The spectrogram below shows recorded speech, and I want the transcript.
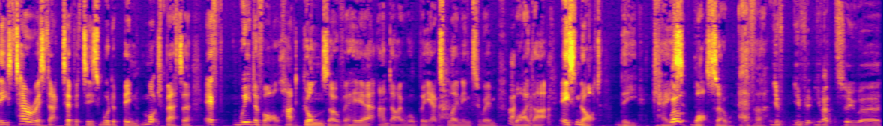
these terrorist activities would have been much better if we'd have all had guns over here, and I will be explaining to him why that is not the case Well, whatsoever. You've you've you've had two uh,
